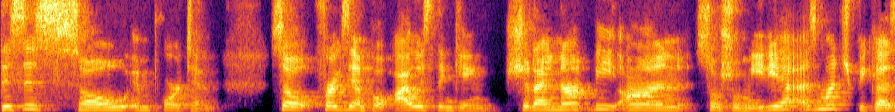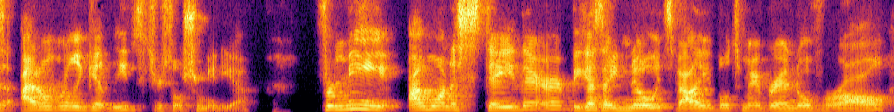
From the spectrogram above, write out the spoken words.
This is so important. So, for example, I was thinking, should I not be on social media as much because I don't really get leads through social media? For me, I want to stay there because I know it's valuable to my brand overall,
